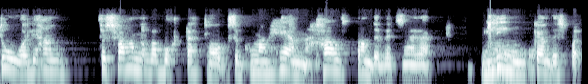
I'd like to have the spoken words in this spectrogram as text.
dålig, han försvann och var borta ett tag, så kom han hem haltande, vet, sån här blinkandes. på-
